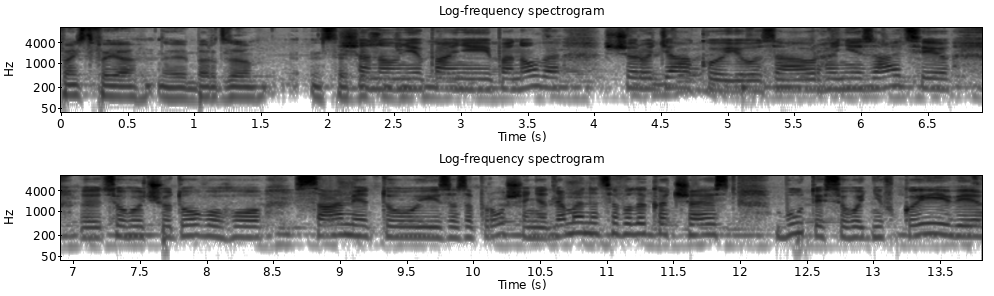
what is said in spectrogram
Państwo, ja e, bardzo Шановні пані і панове, щиро дякую за організацію е, цього чудового саміту і за запрошення. Для мене це велика честь бути сьогодні в Києві.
